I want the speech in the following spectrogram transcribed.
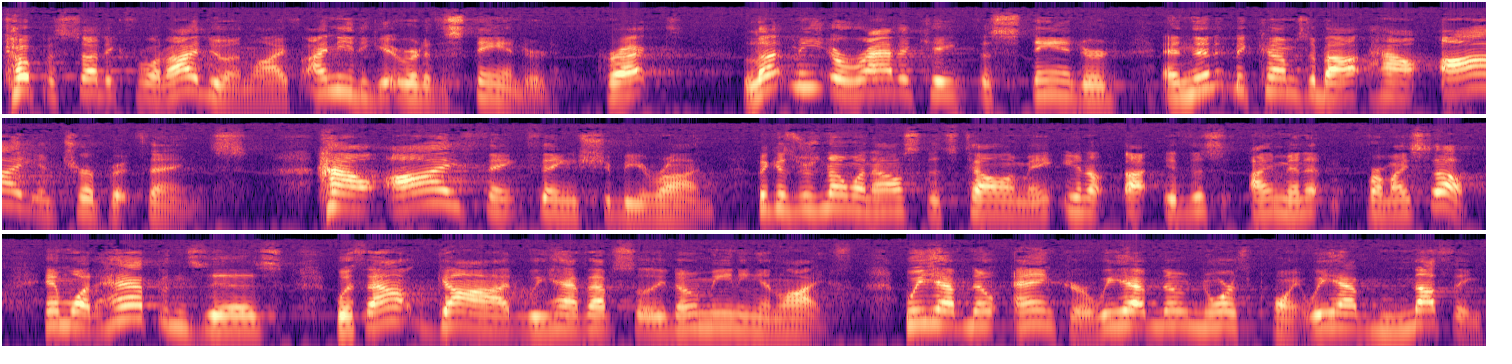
copacetic for what I do in life, I need to get rid of the standard, correct? Let me eradicate the standard, and then it becomes about how I interpret things, how I think things should be run, because there's no one else that's telling me, you know, uh, this, I'm in it for myself. And what happens is, without God, we have absolutely no meaning in life. We have no anchor. We have no north point. We have nothing.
